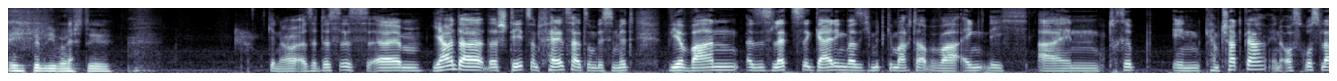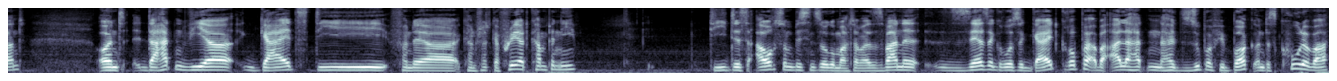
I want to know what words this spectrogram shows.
Ich, ich bin lieber still. Genau, also das ist, ähm, ja, und da, da steht's und fällt's halt so ein bisschen mit. Wir waren, also das letzte Guiding, was ich mitgemacht habe, war eigentlich ein Trip in Kamtschatka in Ostrussland. Und da hatten wir Guides, die von der Kamtschatka Free Art Company, die das auch so ein bisschen so gemacht haben. Also es war eine sehr, sehr große Guide-Gruppe, aber alle hatten halt super viel Bock. Und das Coole war,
